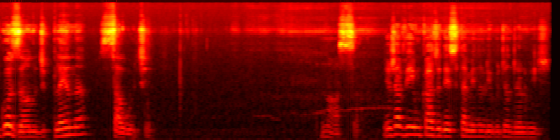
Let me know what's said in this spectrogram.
gozando de plena saúde. Nossa, eu já vi um caso desse também no livro de André Luiz.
